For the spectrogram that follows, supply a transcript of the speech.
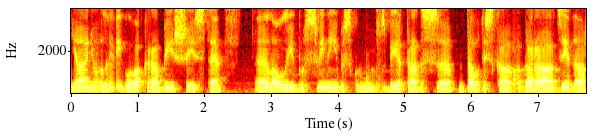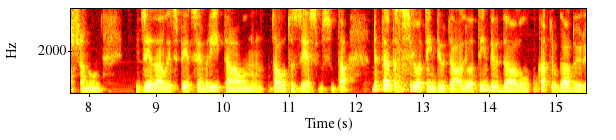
Jāņu līgo vakarā bija šīs te eh, laulību svinības, kur mums bija tādas tautiskā garā dziedāšana un dziedāja līdz pieciem rītā un, un tautas dziesmas. Un tā. Bet tā, tas ir ļoti individuāli, ļoti individuāli, un katru gadu ir,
